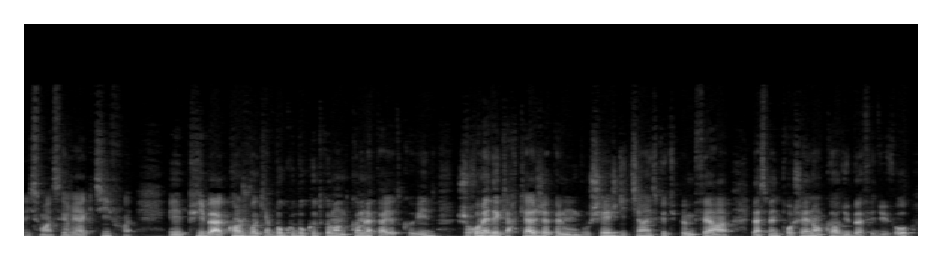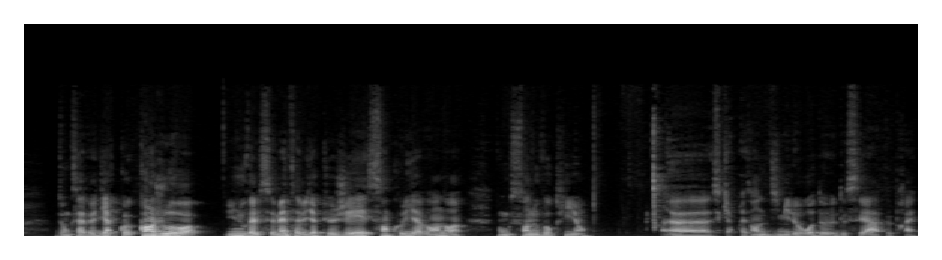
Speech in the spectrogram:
ils sont assez réactifs. Et puis, bah, quand je vois qu'il y a beaucoup, beaucoup de commandes comme la période Covid, je remets des carcasses, j'appelle mon boucher, je dis tiens, est-ce que tu peux me faire la semaine prochaine encore du bœuf et du veau? Donc ça veut dire que quand j'ouvre une nouvelle semaine, ça veut dire que j'ai 100 colis à vendre, donc 100 nouveaux clients. Euh, ce qui représente 10 000 euros de, de, CA à peu près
